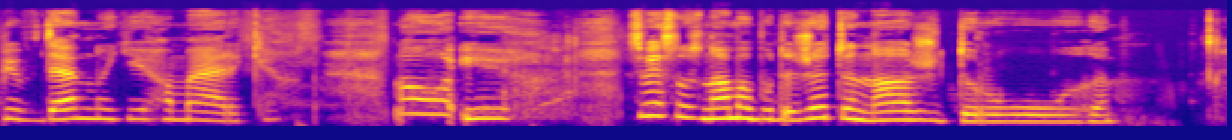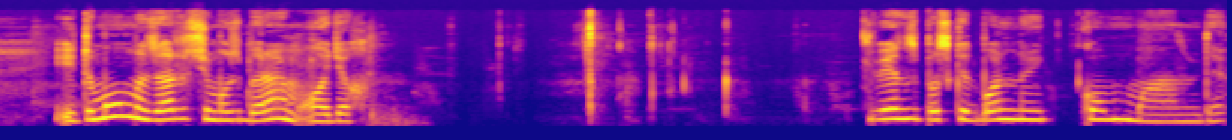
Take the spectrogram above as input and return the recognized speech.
Південної Америки. Ну і, звісно, з нами буде жити наш друг. І тому ми зараз йому збираємо одяг. Він з баскетбольної команди.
